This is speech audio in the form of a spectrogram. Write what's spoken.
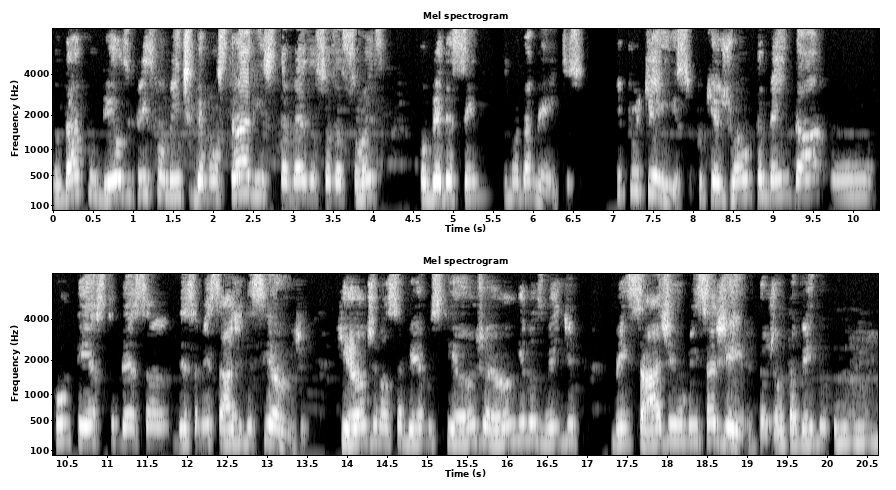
andar com Deus e principalmente demonstrar isso através das suas ações, obedecendo os mandamentos. E por que isso? Porque João também dá um contexto dessa, dessa mensagem desse anjo que anjo nós sabemos que anjo é ângelos, vem de mensagem ou mensageiro. Então, João está vendo um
